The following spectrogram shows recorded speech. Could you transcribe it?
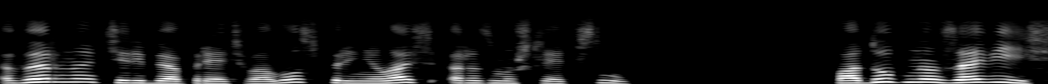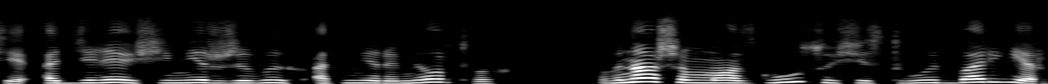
Верна, теребя прядь волос, принялась размышлять вслух. Подобно завесе, отделяющей мир живых от мира мертвых, в нашем мозгу существует барьер,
